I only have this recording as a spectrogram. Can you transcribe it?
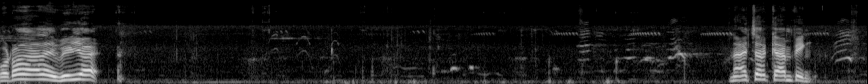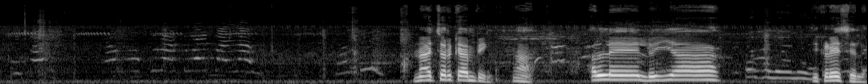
ఫోటో కాదు video. Nature camping. Nature camping. Alleluia ఇక్కడ వేసేలే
